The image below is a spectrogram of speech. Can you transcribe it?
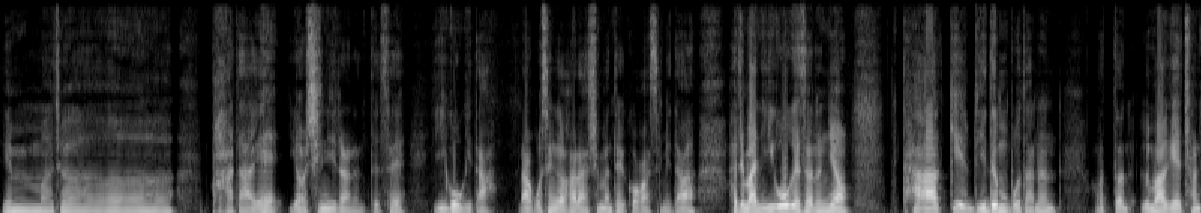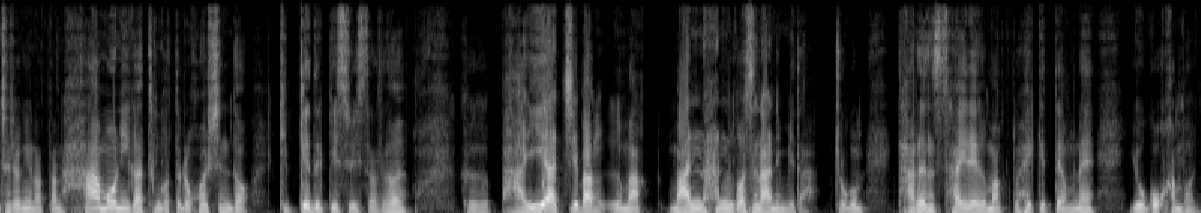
입맞아 바다의 여신이라는 뜻의 이 곡이다. 라고 생각을 하시면 될 것 같습니다. 하지만 이 곡에서는요, 타악기 리듬보다는 어떤 음악의 전체적인 어떤 하모니 같은 것들을 훨씬 더 깊게 느낄 수 있어서 그 바이아 지방 음악만 한 것은 아닙니다. 조금 다른 스타일의 음악도 했기 때문에 요 곡 한번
